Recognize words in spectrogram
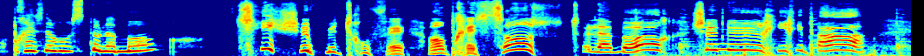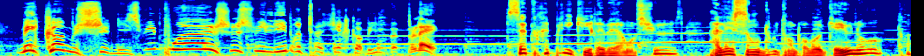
en présence de la mort? Si je me trouvais en présence de la mort, je ne rirais pas. Mais comme je n'y suis point, je suis libre d'agir comme il me plaît. Cette réplique irrévérencieuse allait sans doute en provoquer une autre,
